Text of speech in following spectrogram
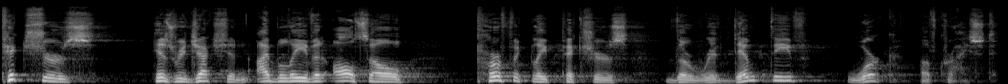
pictures his rejection, I believe it also perfectly pictures the redemptive work of Christ.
